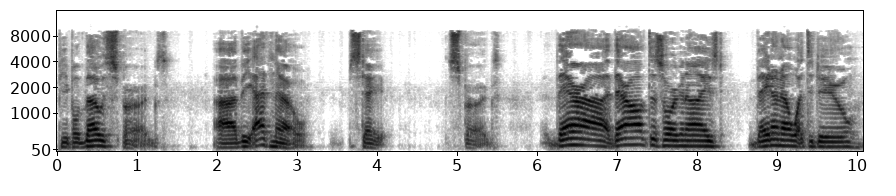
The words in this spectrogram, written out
people, those Spurgs. Uh, the ethno state Spurgs. They're, uh, they're all disorganized. They don't know what to do.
